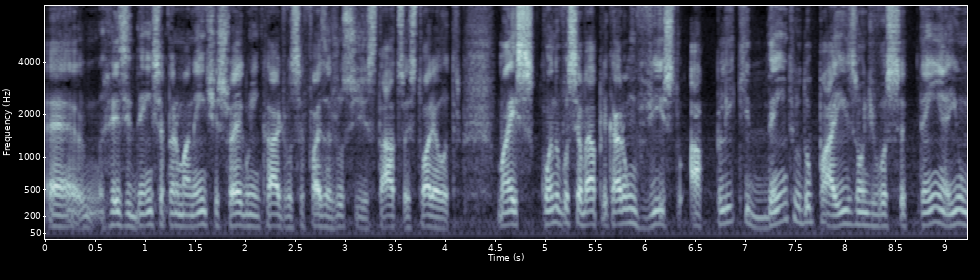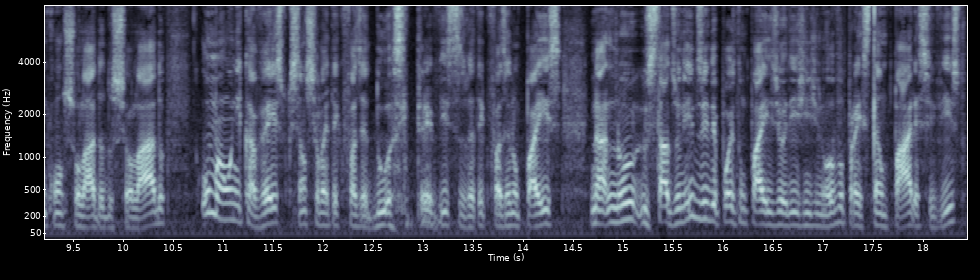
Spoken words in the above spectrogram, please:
é, residência permanente, isso é green card, você faz ajuste de status, a história é outra. Mas quando você vai aplicar um visto, aplique dentro do país onde você tem aí um consulado do seu lado, uma única vez, porque senão você vai ter que fazer duas entrevistas, vai ter que fazer no país, na, no, nos Estados Unidos e depois no país de origem de novo para estampar esse visto.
